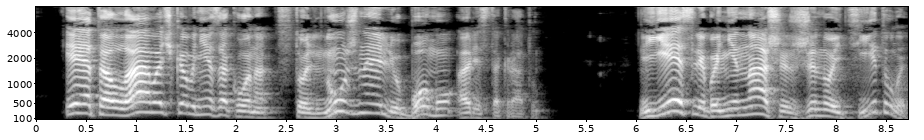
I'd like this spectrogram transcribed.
– это лавочка вне закона, столь нужная любому аристократу. Если бы не наши с женой титулы,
